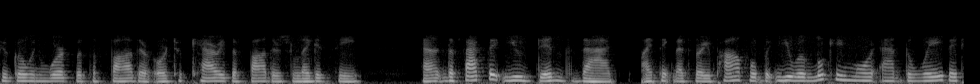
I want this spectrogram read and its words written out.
to go and work with the father or to carry the father's legacy. And the fact that you did that, I think that's very powerful, but you were looking more at the way that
